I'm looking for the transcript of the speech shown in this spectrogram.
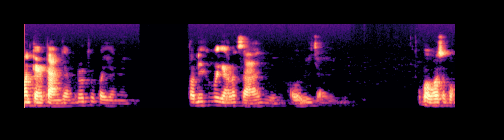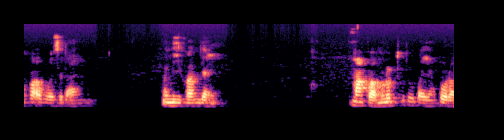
มันแตกต่างจากมนุษย์ทั่วไปยังไงตอนนี้เขาก็ยังรักษาอยู่เอาวิจัยเขาบอกว่าสมองของอัลเบิร์ตไอน์สไตน์มันมีความใหญ่ มากกว่ามนุษย์ทั่วไปอย่างพวกเรา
